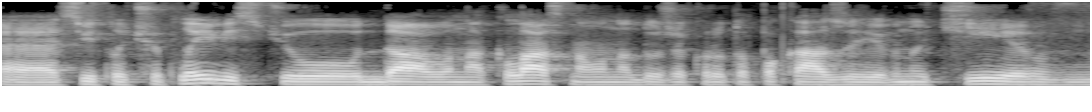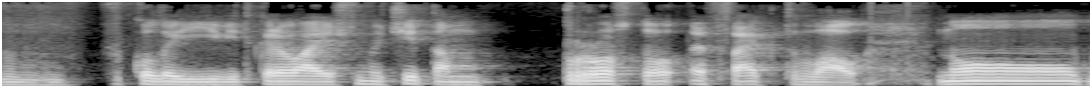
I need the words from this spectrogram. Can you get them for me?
е, світлочутливістю, да, вона класна, вона дуже круто показує вночі. Коли її відкриваєш вночі, там просто ефект вау. Ну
